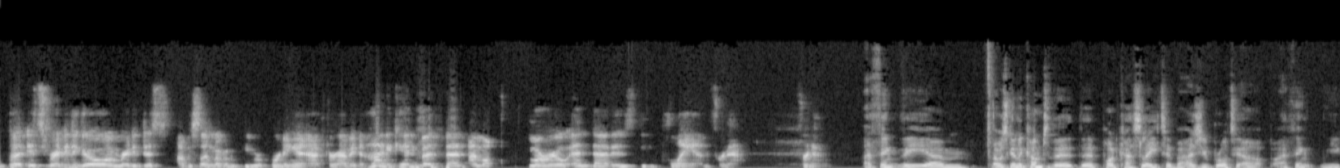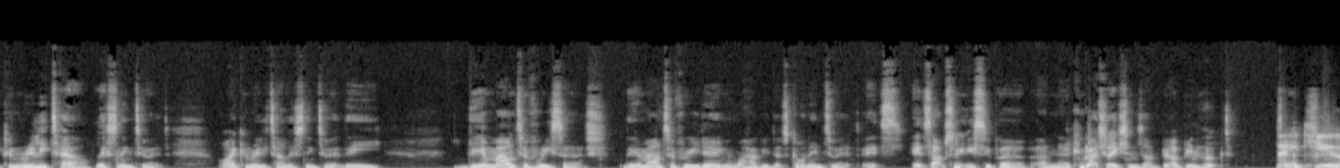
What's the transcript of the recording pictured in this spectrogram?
but it's ready to go. I'm ready to. Obviously, I'm not going to be recording it after having a Heineken, but that I'm off tomorrow, and that is the plan for now. For now, I think the um, I was going to come to the the podcast later, but as you brought it up, I think you can really tell listening to it. Or I can really tell listening to it the the amount of research, the amount of reading, and what have you that's gone into it. It's it's absolutely superb, and uh, congratulations! I've been, I've been hooked. thank you.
